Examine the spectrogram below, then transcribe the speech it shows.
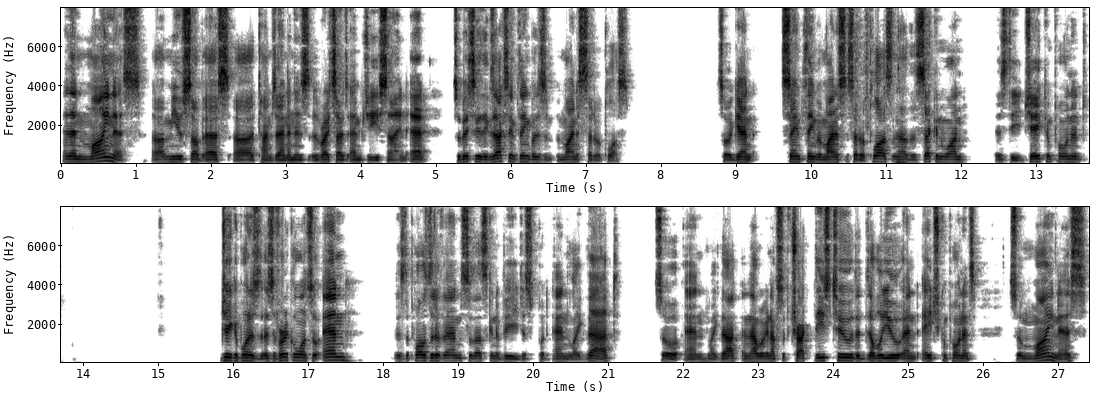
and then minus uh, mu sub s uh, times n, and then the right side's mg sine n. So basically the exact same thing, but it's a minus instead of a plus. So again, same thing, but minus instead of a plus. And now the second one is the j component. J component is, is the vertical one, so n is the positive n, so that's going to be just put n like that. So and like that. And now we're going to subtract these two, the w and h components. So minus,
